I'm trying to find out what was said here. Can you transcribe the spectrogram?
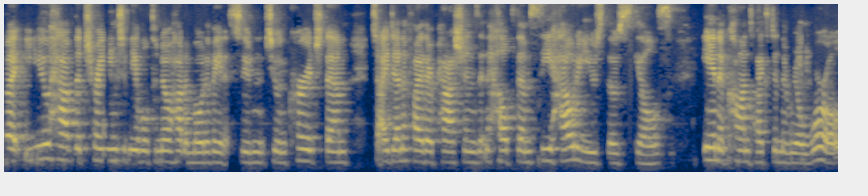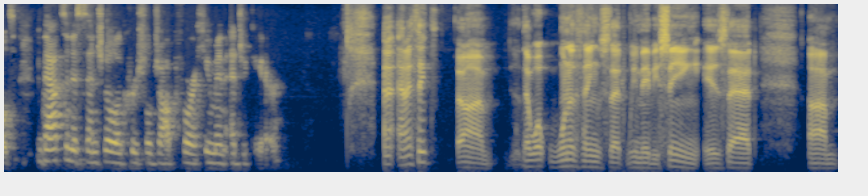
but you have the training to be able to know how to motivate a student, to encourage them to identify their passions and help them see how to use those skills in a context in the real world. That's an essential and crucial job for a human educator. And I think um, that what one of the things that we may be seeing is that um,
